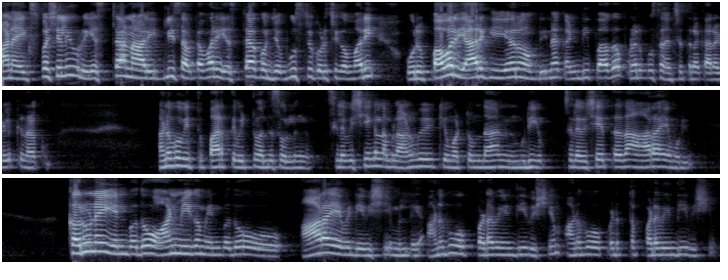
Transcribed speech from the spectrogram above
ஆனால் எக்ஸ்பெஷலி ஒரு எக்ஸ்ட்ரா நாலு இட்லி சாப்பிட்ட மாதிரி எக்ஸ்ட்ரா கொஞ்சம் பூஸ்ட் குடிச்சிக்க மாதிரி ஒரு பவர் யாருக்கு ஏறும் அப்படின்னா கண்டிப்பாக புனர்பூச நட்சத்திரக்காரர்களுக்கு நடக்கும். அனுபவித்து பார்த்து விட்டு வந்து சொல்லுங்கள். சில விஷயங்கள் நம்மளை அனுபவிக்க மட்டும்தான் முடியும். சில விஷயத்தை தான் ஆராய முடியும். கருணை என்பதோ ஆன்மீகம் என்பதோ ஆராய வேண்டிய விஷயம் இல்லை. அனுபவப்பட வேண்டிய விஷயம் அனுபவப்படுத்தப்பட வேண்டிய விஷயம்.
